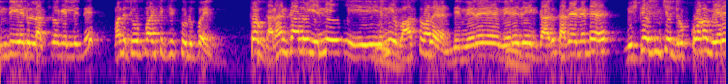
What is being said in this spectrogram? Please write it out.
ఎనిమిది ఏడు లక్షలకు వెళ్ళింది మన టూ పాయింట్ సిక్స్ సిక్స్ ఉండిపోయింది. సో గణాంకాలు ఎన్ని ఎన్ని వాస్తవాలే దీని వేరే వేరేది ఏం కాదు. కథ ఏంటంటే విశ్లేషించే దృక్కోణం వేరేగా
